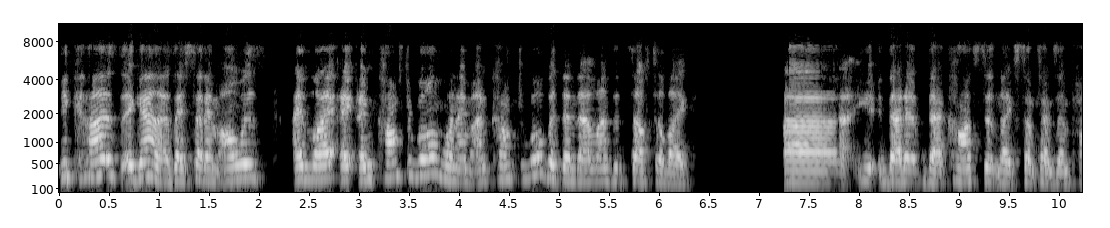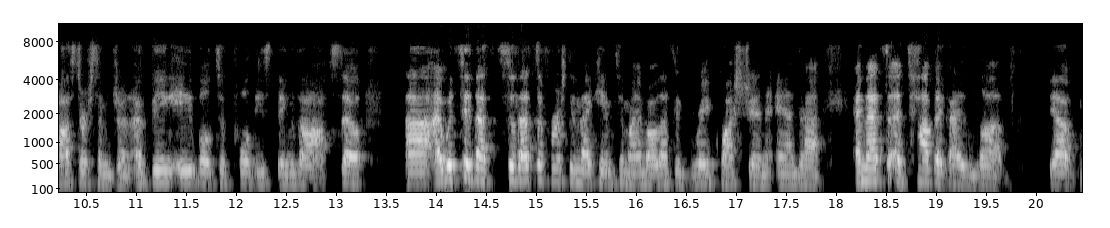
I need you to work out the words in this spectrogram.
because again, as I said, I'm always I like I, I'm comfortable when I'm uncomfortable, but then that lends itself to like uh, that that constant like sometimes imposter syndrome of being able to pull these things off. So uh, I would say that so that's the first thing that came to mind. Well, that's a great question, and uh, and that's a topic I love. Yep.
